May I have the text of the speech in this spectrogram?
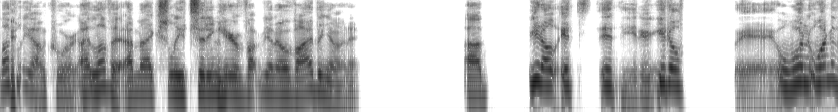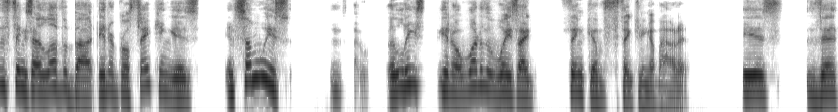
lovely Ankur. I love it. I'm actually sitting here, you know, vibing on it. Uh, you know, it's, it, you know, Uh, one, one of the things I love about integral thinking is in some ways, at least, you know, one of the ways I think of thinking about it is that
